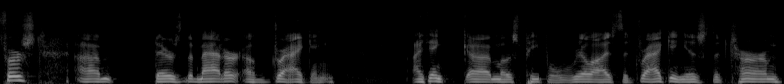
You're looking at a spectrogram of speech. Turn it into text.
First, um, there's the matter of dragging. I think uh, most people realize that dragging is the term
